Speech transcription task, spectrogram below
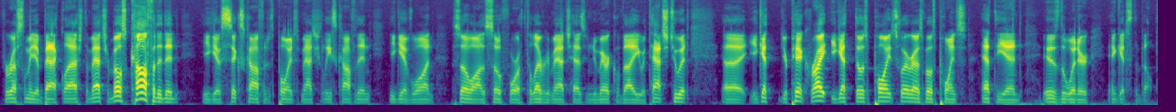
for WrestleMania Backlash. The match you're most confident in, you give six confidence points. Match you're least confident in, you give one. So on and so forth. Till every match has a numerical value attached to it. Uh, you get your pick right, you get those points. Whoever has most points at the end is the winner and gets the belt.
